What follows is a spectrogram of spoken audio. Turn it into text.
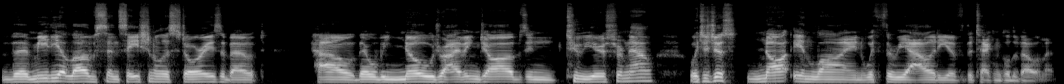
the media loves sensationalist stories about how there will be no driving jobs in two years from now, which is just not in line with the reality of the technical development.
